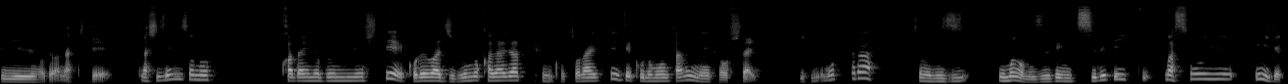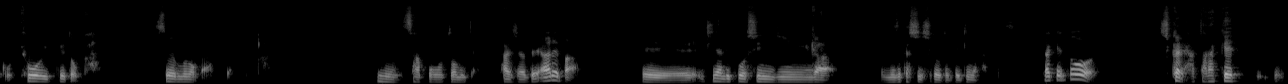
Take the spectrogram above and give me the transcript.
ていうのではなくて、まあ、自然にその課題の分離をして、これは自分の課題だっていうふうにこう捉えて、で、子供のために何かをしたい。っていうふうに思ったら、その水、馬を水辺に連れていく。まあそういう意味でこう教育とか、そういうものがあったりとか、うん、サポートみたいな会社であれば、えー、いきなりこう新人が難しい仕事できなかったりする。だけど、しっかり働けっていうふうに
